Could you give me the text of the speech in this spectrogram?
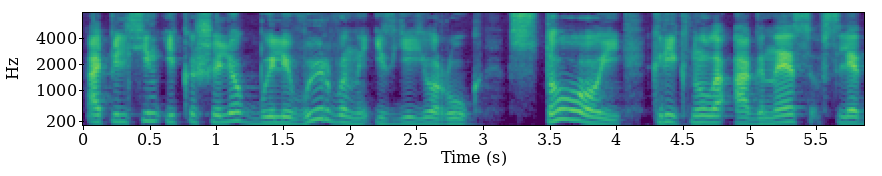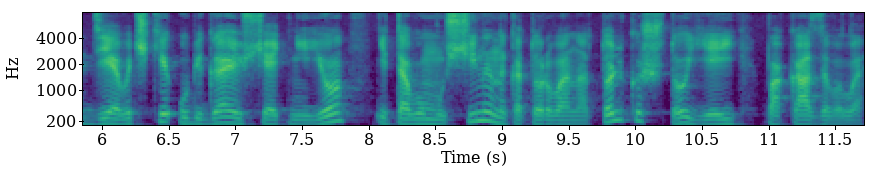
Апельсин и кошелек были вырваны из ее рук. «Стой!» – крикнула Агнес вслед девочке, убегающей от нее и того мужчины, на которого она только что ей показывала.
